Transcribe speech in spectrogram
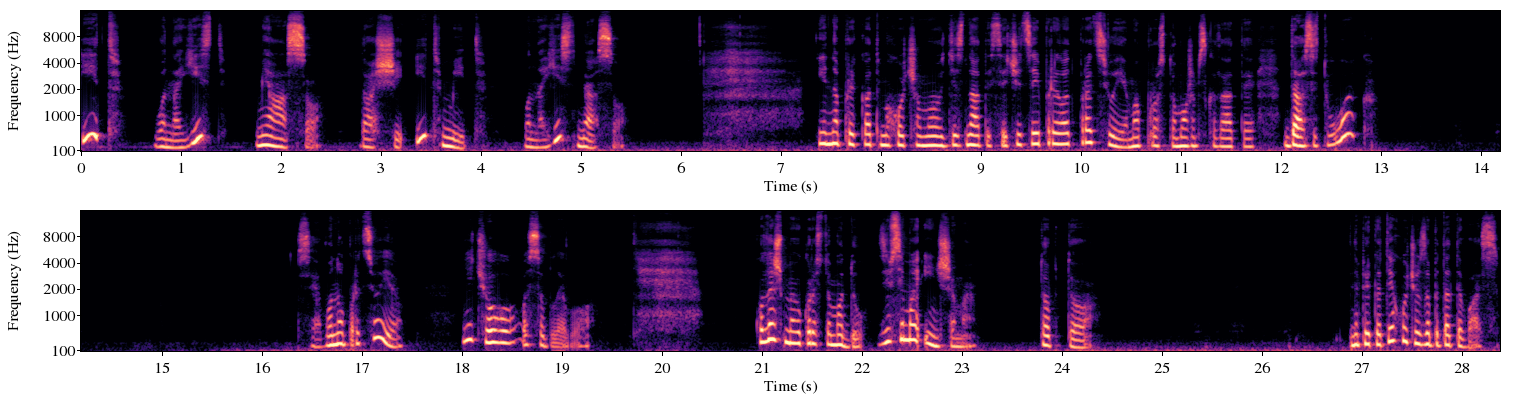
eat? Вона їсть м'ясо. Does she eat meat? Вона їсть м'ясо. І, наприклад, ми хочемо дізнатися, чи цей прилад працює. Ми просто можемо сказати Does it work? Все, воно працює? Нічого особливого. Коли ж ми використовуємо do? Зі всіма іншими. Тобто, наприклад, я хочу запитати вас.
